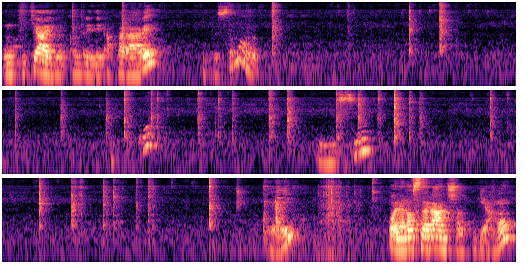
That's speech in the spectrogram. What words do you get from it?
Un cucchiaio andrete a parare in questo modo qua benissimo ok poi la nostra arancia chiudiamo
